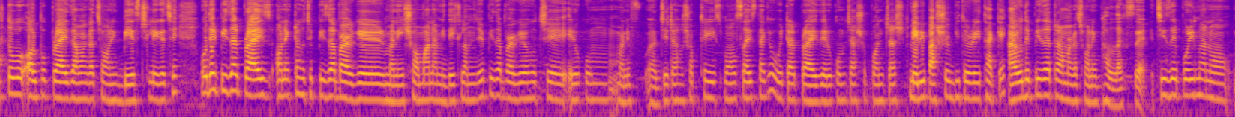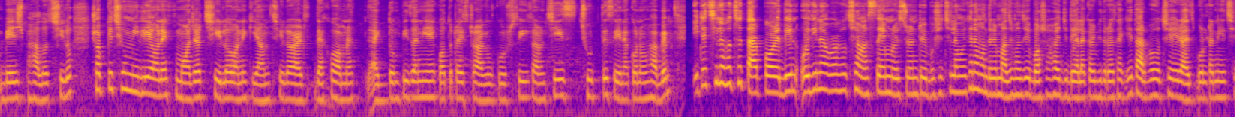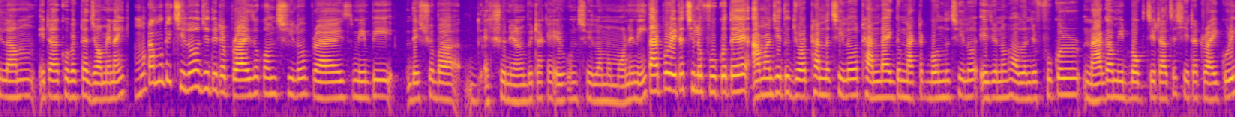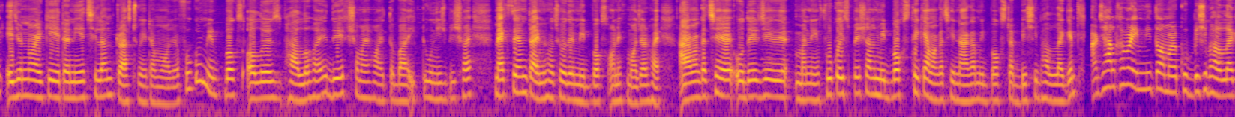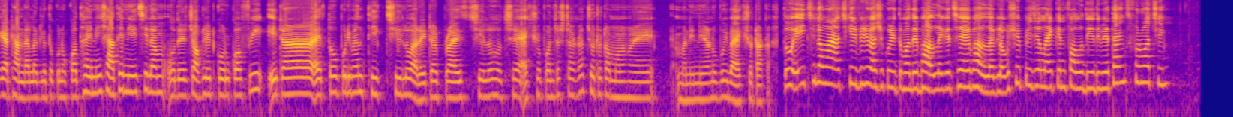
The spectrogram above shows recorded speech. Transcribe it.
এত অল্প প্রাইস আমার কাছে অনেক বেস্ট লেগেছে। ওদের পিজার প্রাইস অনেকটা হচ্ছে পিজা বার্গের মানে সমান আমি দেখলাম যে পিজা বার্গার হচ্ছে এরকম মানে যেটা সব থেকে স্মল সাইজ থাকে, ওইটার প্রাইস এরকম চারশো পঞ্চাশ মেবি পাঁচশোর ভিতরেই থাকে। আর ওদের পিজাটা আমার কাছে অনেক ভালো লাগছে। চিজের পরিমাণও বেশ ভালো ছিল। সবকিছু মিলিয়ে অনেক মজার ছিল, অনেক ইয়াম ছিল। আর দেখো, আমরা একদম পিজা নিয়ে কতটা স্ট্রাগল করছি, কারণ চিজ ছুটতেছেই না কোনোভাবে। এটা ছিল হচ্ছে তারপরের দিন। ওই দিন আবার হচ্ছে আমরা সেম রেস্টুরেন্টে বসেছিলাম। ওইখানে আমাদের মাঝে মাঝে বসা হয় যদি এলাকার ভিতরে থাকি। তারপর হচ্ছে এই রাইস বোলটা নিয়েছিলাম। এটা খুব একটা জমে নাই। মোটামুটি ছিল যেহেতু এটা প্রাইসও কম ছিল। প্রাইস মেবি দেড়শো বা একশো নিরানব্বই টাকা এরকম ছিল আমার মনে নেই। তারপর এটা ছিল ফুকোতে। আমার যেহেতু জ্বর ঠান্ডা ছিল, ঠান্ডা একদম নাকটাক বন্ধ ছিল এই জন্য ভাবলাম যে ফুকোর নাগা মিট বক্স যেটা আছে সেটা ট্রাই করি। এই জন্য আর কি এটা নিয়েছিলাম। ট্রাস্ট মি এটা মজা। ফুকোর মিট বক্স অলওয়েজ ভালো হয়। দুই এক সময় হয়তো বা একটু উনিশ বিশ হয়। ম্যাক্সিমাম টাইমে হচ্ছে ওদের মিট বক্স অনেক মজার হয়। আর আমার কাছে ওদের যে মানে ফুকো স্পেশাল মিট বক্স থেকে আমার কাছে নাগা মিট বক্সটা বেশি ভালো লাগে। আর ঝাল খাবার এমনি তো আমার খুব বেশি ভালো লাগে আর ঠান্ডা লাগলে তো কোনো কথাই নেই। সাথে নিয়েছিলাম ওদের চকলেট কোল্ড কফি। এটা এত পরিমাণ থিক ছিল আর এটার প্রাইস ছিল হচ্ছে একশো পঞ্চাশ টাকা। ছোটোটা মনে হয় মানে নিরানব্বই বা একশো টাকা। তো এই ছিল আমার আজকের ভিডিও আশা করি তোমাদের ভালো লেগেছে। ভালো লাগলে অবশ্যই পেজে লাইক অ্যান্ড ফলো দিয়ে দিবে। Thanks for watching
